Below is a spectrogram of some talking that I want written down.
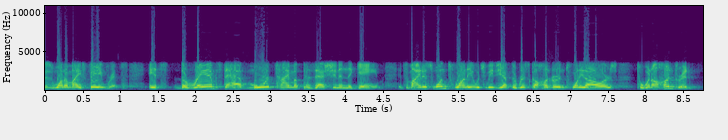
is one of my favorites. It's the Rams to have more time of possession in the game. It's minus 120, which means you have to risk $120 to win 100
